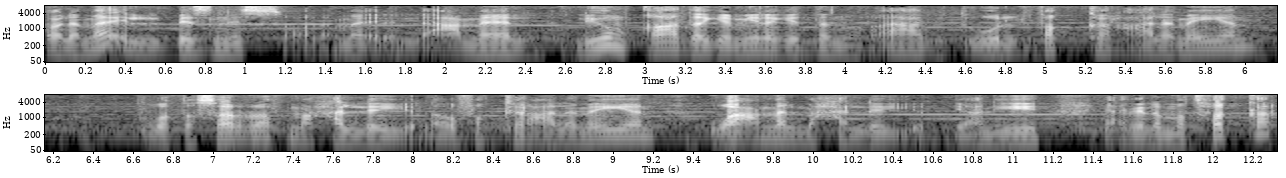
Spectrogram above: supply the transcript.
علماء البيزنس علماء الأعمال ليهم قاعدة جميلة جدا ورائعة بتقول فكر عالميا وتصرف محليا أو فكر عالميا واعمل محليا. يعني إيه؟ يعني لما تفكر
